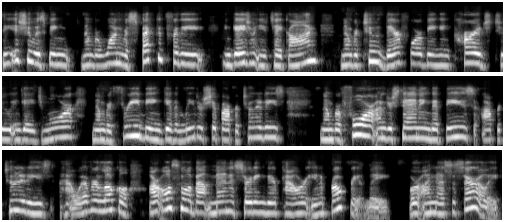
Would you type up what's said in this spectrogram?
The issue is being, number one, respected for the engagement you take on. Number two, therefore, being encouraged to engage more. Number three, being given leadership opportunities. Number four, understanding that these opportunities, however local, are also about men asserting their power inappropriately or unnecessarily.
